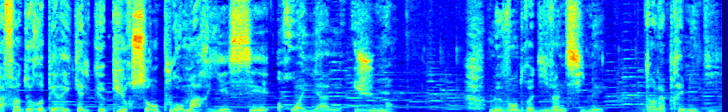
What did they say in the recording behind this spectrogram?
afin de repérer quelques purs sang pour marier ses royales juments. Le vendredi 26 mai, dans l'après-midi,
